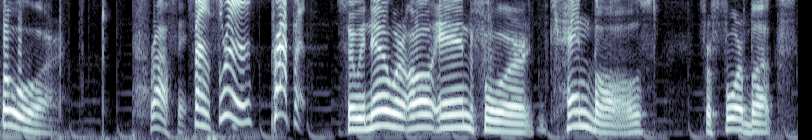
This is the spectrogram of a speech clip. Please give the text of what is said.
Four, profit. Phase three, profit. So we know we're all in for 10 balls for four bucks.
